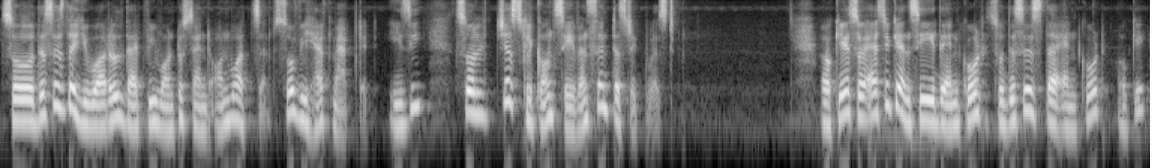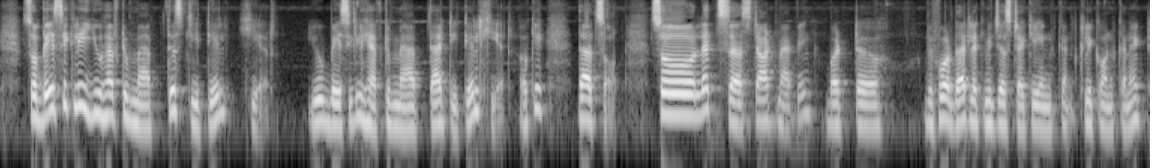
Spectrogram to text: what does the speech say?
So this is the URL that we want to send on WhatsApp. So we have mapped it. Easy. So just click on save and send test request okay so as you can see the encode so this is the encode okay so basically you have to map this detail here you basically have to map that detail here okay? That's all. So let's uh, start mapping but uh, before that let me just again click on connect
